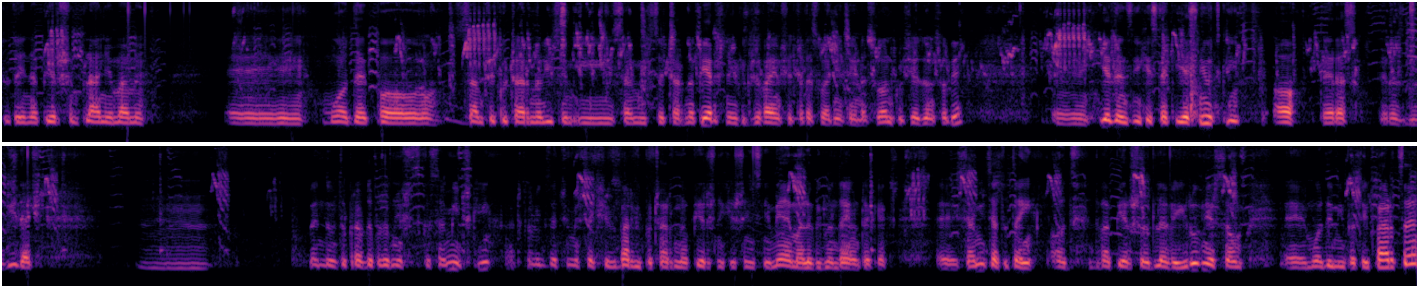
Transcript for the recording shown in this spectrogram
Tutaj na pierwszym planie mamy e, młode po samczyku czarnolicym i samiczce czarnopiercznej. Wygrzewają się teraz ładnie tutaj na słonku, siedzą sobie. E, jeden z nich jest taki jaśniutki. O, teraz, teraz go widać. Będą to prawdopodobnie wszystko samiczki, aczkolwiek zobaczymy jak się wybarwi po czarnopiercznych jeszcze nic nie miałem, ale wyglądają tak jak e, samica. Tutaj od dwa pierwsze od lewej również są e, młodymi po tej parce.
